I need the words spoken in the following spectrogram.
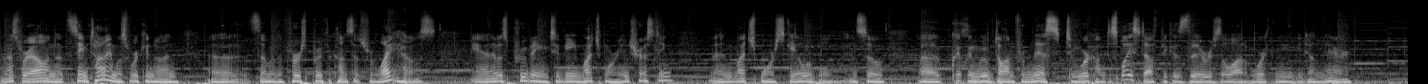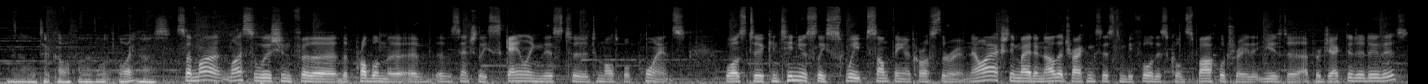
And that's where Alan at the same time was working on uh, some of the first proof of concepts for Lighthouse, and it was proving to be much more interesting and much more scalable. And so uh, quickly moved on from this to work on display stuff because there was a lot of work that needed to be done there. And then took off with the Lighthouse. So my, my solution for the, the problem of, of essentially scaling this to, to multiple points was to continuously sweep something across the room. Now I actually made another tracking system before this called Sparkle Tree that used a, a projector to do this,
